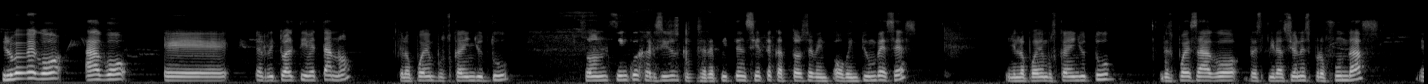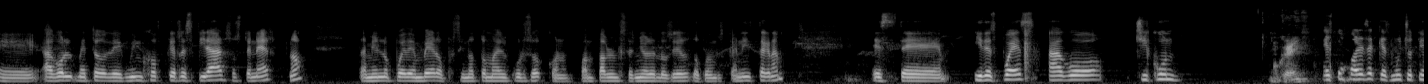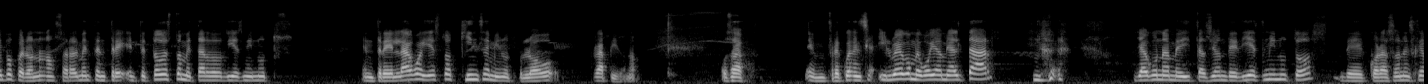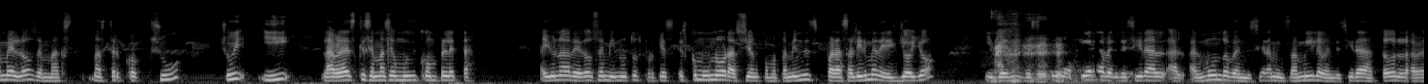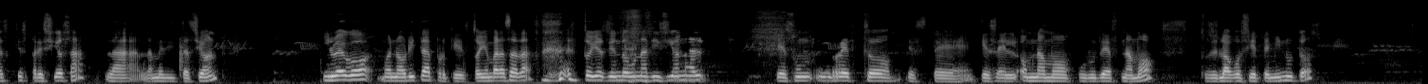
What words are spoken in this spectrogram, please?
Y luego hago eh, el ritual tibetano, que lo pueden buscar en YouTube. Son cinco ejercicios que se repiten 7, 14 o 21 veces. Y lo pueden buscar en YouTube. Después hago respiraciones profundas. Eh, hago el método de Wim Hof, que es respirar, sostener, ¿no? También lo pueden ver, o pues, si no toma el curso con Juan Pablo el Señor de los Cielos, lo pueden buscar en Instagram. Este, y después hago chikun. Ok. Esto parece que es mucho tiempo, pero no, o sea, realmente entre, entre todo esto me tardo 10 minutos. Entre el agua y esto, 15 minutos, lo hago rápido, ¿no? O sea, en frecuencia. Y luego me voy a mi altar y hago una meditación de 10 minutos de corazones gemelos de Max, Master Kok Shui, y la verdad es que se me hace muy completa hay una de 12 minutos porque es, como una oración, como también es para salirme del yoyo y bendecir la tierra, bendecir al, mundo, bendecir a mi familia, bendecir a todo. La verdad es que es preciosa la, meditación. Y luego, bueno, ahorita porque estoy embarazada, estoy haciendo un adicional, que es un, resto, este, que es el Om Namo Gurudev Namo. Entonces lo hago siete minutos.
